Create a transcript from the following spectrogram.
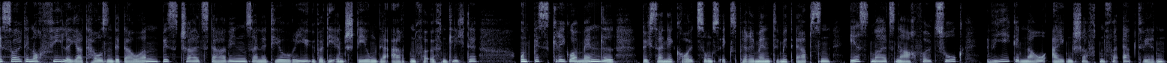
Es sollte noch viele Jahrtausende dauern, bis Charles Darwin seine Theorie über die Entstehung der Arten veröffentlichte und bis Gregor Mendel durch seine Kreuzungsexperimente mit Erbsen erstmals nachvollzog, wie genau Eigenschaften vererbt werden.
